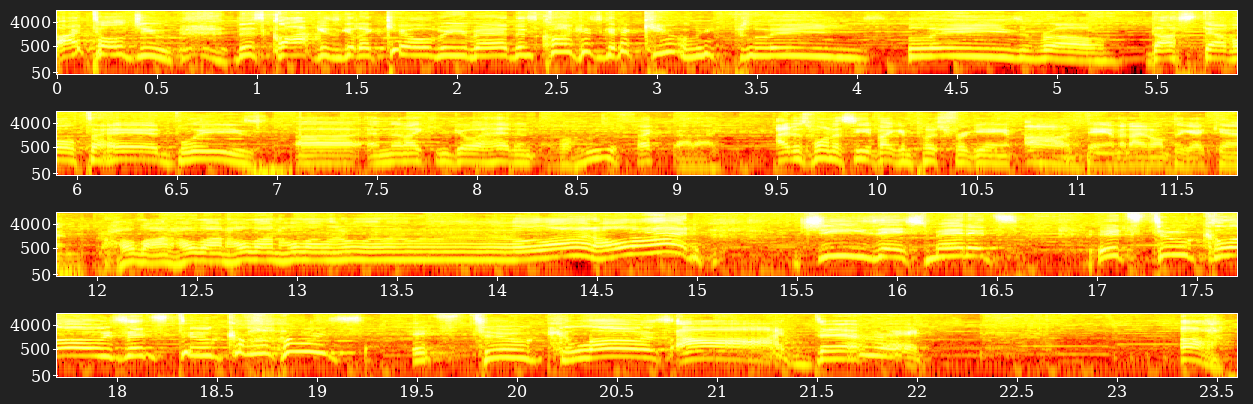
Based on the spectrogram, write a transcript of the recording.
I told you this clock is gonna kill me, man. This clock is gonna kill me. Please, please, bro. Dust Devil to hand, please. Uh, and then I can go ahead and well, whose effect got active? I just want to see if I can push for game. Oh, damn it. I don't think I can. Hold on, hold on, hold on, hold on, hold on, hold on, hold on. Jesus, man, it's it's too close. It's too close. It's too close. Ah, oh, damn it. Ah,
